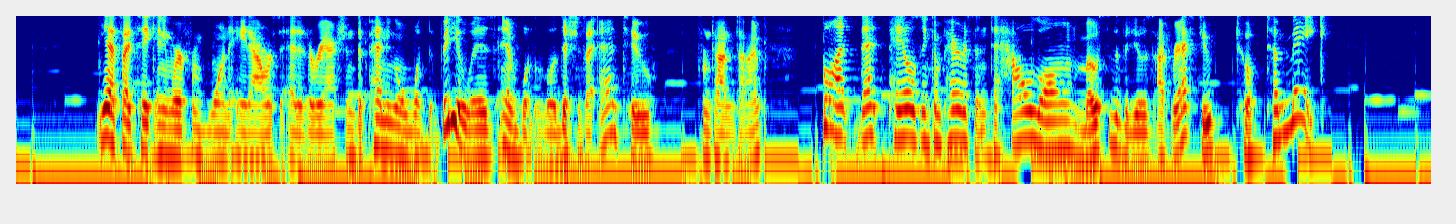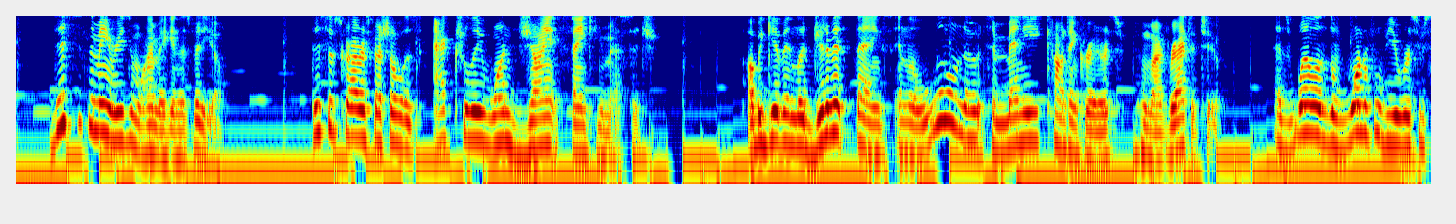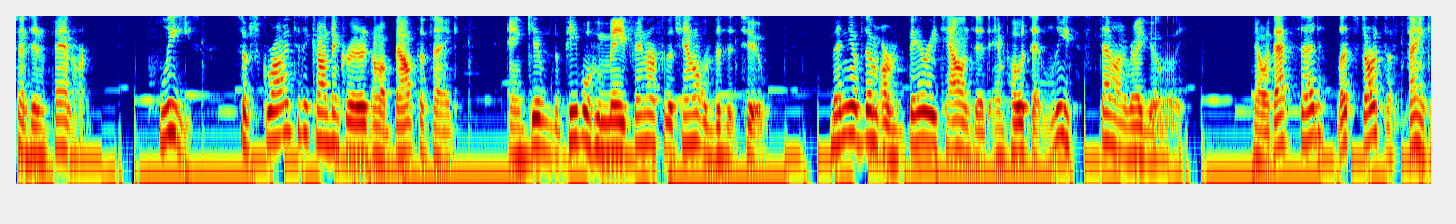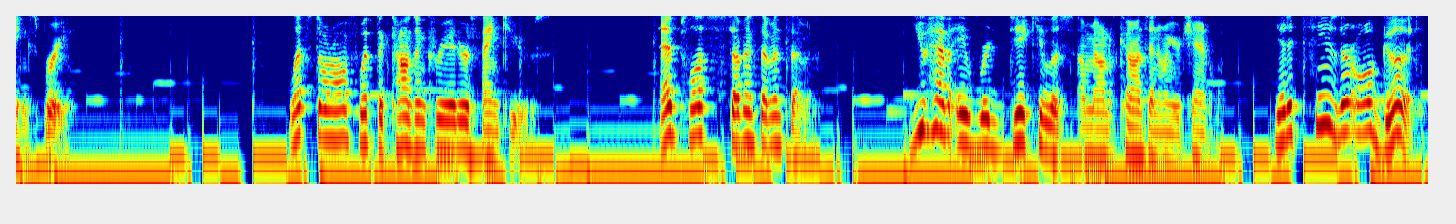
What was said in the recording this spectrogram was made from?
Yes, I take anywhere from 1 to 8 hours to edit a reaction, depending on what the video is and what little additions I add to from time to time, but that pales in comparison to how long most of the videos I've reacted to took to make. This is the main reason why I'm making this video. This subscriber special is actually one giant thank you message. I'll be giving legitimate thanks and a little note to many content creators whom I've reacted to, as well as the wonderful viewers who sent in fan art. Please, subscribe to the content creators I'm about to thank, and give the people who made fan art for the channel a visit too. Many of them are very talented and post at least semi-regularly. Now with that said, let's start the thanking spree. Let's start off with the content creator thank yous. EdPlus777. You have a ridiculous amount of content on your channel, yet it seems they're all good.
